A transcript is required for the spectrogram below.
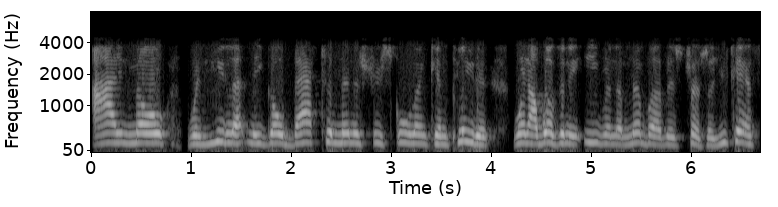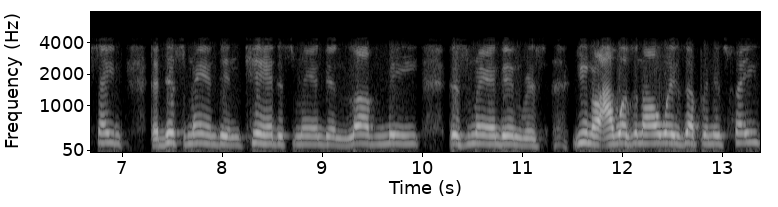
I know when he let me go back to ministry school and complete it when I wasn't even a member of his church. So you can't say that this man didn't care, this man didn't love me, this man didn't, you know, I wasn't always up in his face.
